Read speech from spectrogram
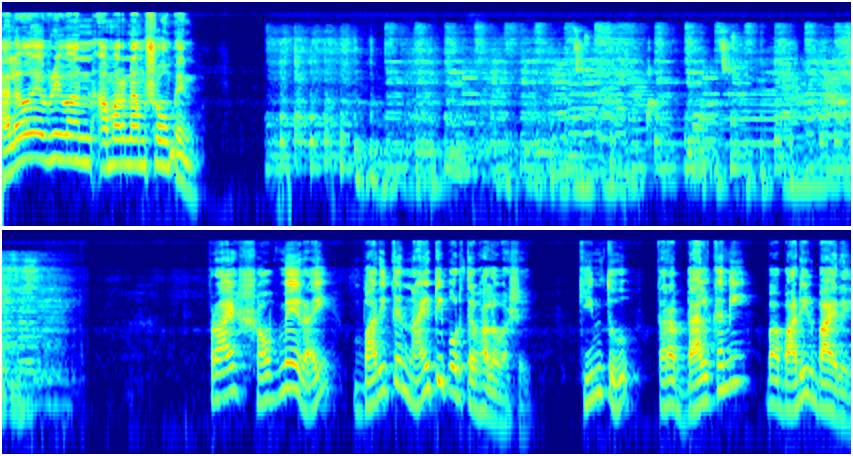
হ্যালো এভরিওয়ান আমার নাম সৌমেন। প্রায় সব মেয়েরাই বাড়িতে নাইটি পরতে ভালোবাসে। কিন্তু তারা ব্যালকানি বা বাড়ির বাইরে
